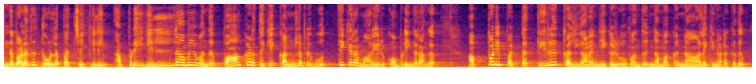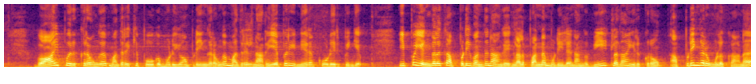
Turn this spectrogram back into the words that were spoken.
இந்த வலது தோளில் பச்சை கிளி அப்படி எல்லாமே வந்து பார்க்கறதுக்கே கண்ணில் அப்படி ஒத்திக்கிற மாதிரி இருக்கும் அப்படிங்கிறாங்க. அப்படிப்பட்ட திரு கல்யாண நிகழ்வு வந்து நமக்கு நாளைக்கு நடக்குது. வாய்ப்பு இருக்கிறவங்க மதுரைக்கு போக முடியும் அப்படிங்கிறவங்க மதுரையில் நிறைய பேர் இந்நேரம் கூடியிருப்பீங்க. இப்போ எங்களுக்கு அப்படி வந்து நாங்கள் எங்களால் பண்ண முடியல. நாங்கள் வீட்டில் தான் இருக்கிறோம் அப்படிங்கிறவங்களுக்கான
